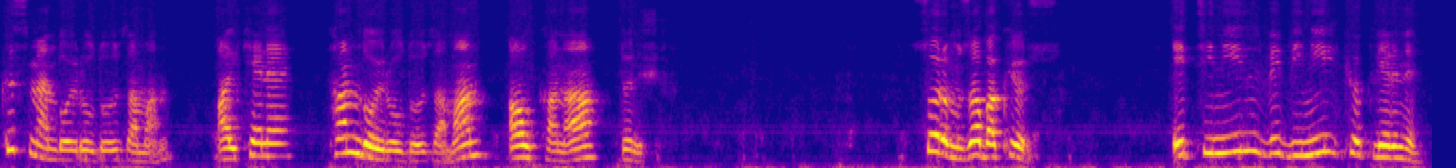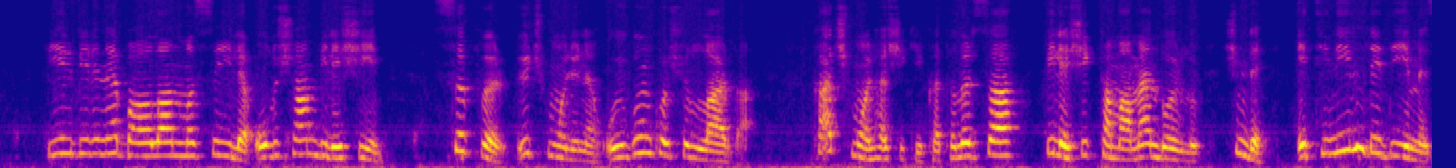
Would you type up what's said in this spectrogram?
kısmen doyurulduğu zaman alkene, tam doyurulduğu zaman alkana dönüşür. Sorumuza bakıyoruz. Etinil ve vinil köklerinin birbirine bağlanması ile oluşan bileşiğin 0-3 molüne uygun koşullarda kaç mol H2 katılırsa bileşik tamamen doyurulur. Şimdi etinil dediğimiz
